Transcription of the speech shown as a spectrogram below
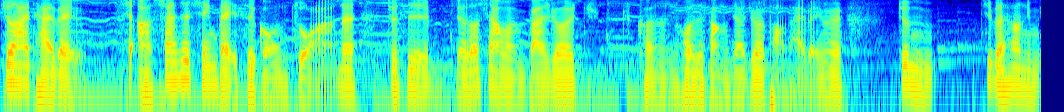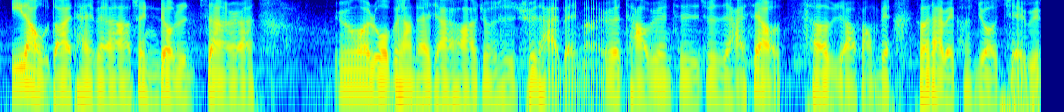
就在台北下啊，算是新北市工作啊。那就是有时候下完班就会可能或是放假就会跑台北，因为就基本上你们一到五都在台北啊，所以你六日自然而然，因为如果不想在家的话，就是去台北嘛。因为桃园其实就是还是要有车比较方便，可是台北可能就有捷运，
